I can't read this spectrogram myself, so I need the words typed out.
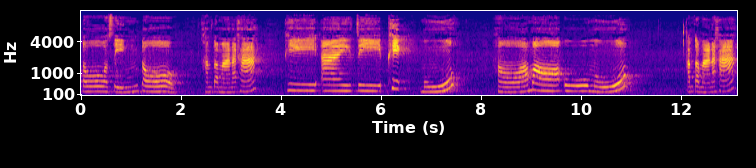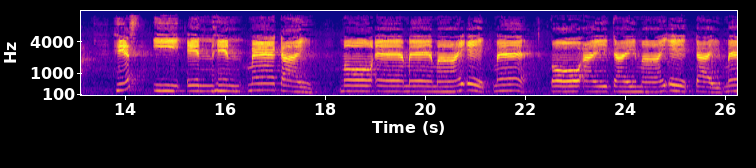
โต สิงโต คำต่อมานะคะ P I G พิกหมู หอมออูหมูคำต่อมานะคะ H E N เฮนแม่ไก่ มอแอแม่ไม้เอกแม่ กอไอไก่ไม้เอกไก่แม่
